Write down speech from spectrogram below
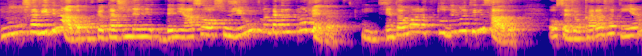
não servia de nada, porque o teste de DNA só surgiu na década de 90. Isso. Então era tudo inutilizado. Ou seja, o cara já tinha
